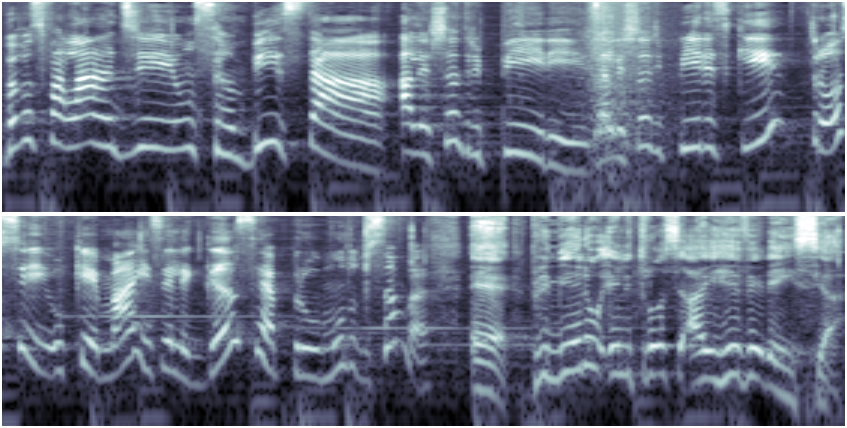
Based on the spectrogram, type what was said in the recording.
Vamos falar de um sambista, Alexandre Pires. Alexandre Pires que trouxe o que mais elegância para o mundo do samba? É, primeiro ele trouxe a irreverência.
